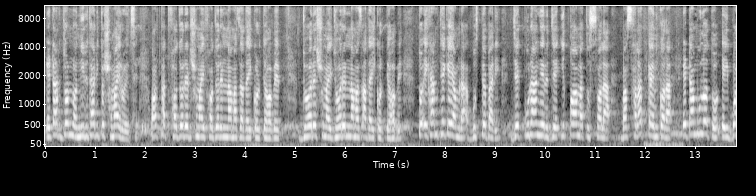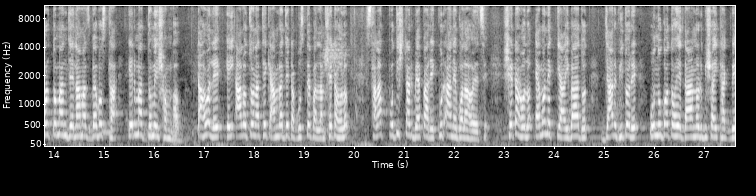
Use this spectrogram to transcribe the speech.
এটার জন্য নির্ধারিত সময় রয়েছে। অর্থাৎ ফজরের সময় ফজরের নামাজ আদায় করতে হবে, জোহরের সময় জোহরের নামাজ আদায় করতে হবে। তো এখান থেকেই আমরা বুঝতে পারি যে কোরআনের যে ইকামাতুসলা বা সালাত কায়েম করা, এটা মূলত এই বর্তমান যে নামাজ ব্যবস্থা, এর মাধ্যমেই সম্ভব। তাহলে এই আলোচনা থেকে আমরা যেটা বুঝতে পারলাম সেটা হলো, সালাত প্রতিষ্ঠার ব্যাপারে কুরআনে বলা হয়েছে। সেটা হলো এমন একটি ইবাদত যার ভিতরে অনুগত হয়ে দাঁড়ানোর বিষয় থাকবে,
